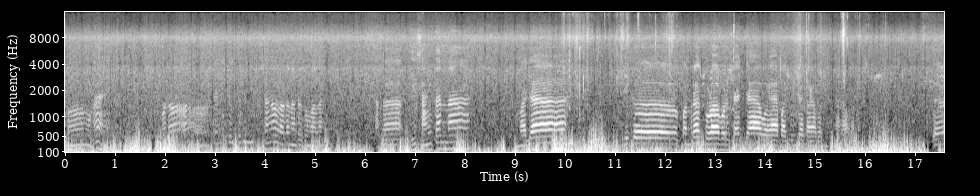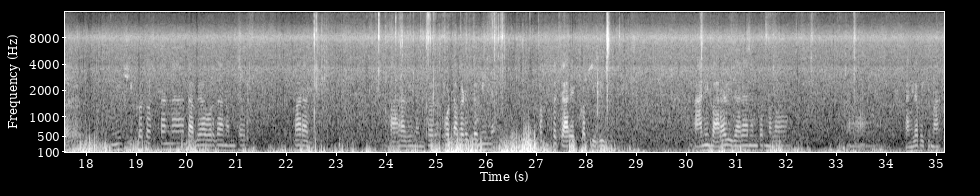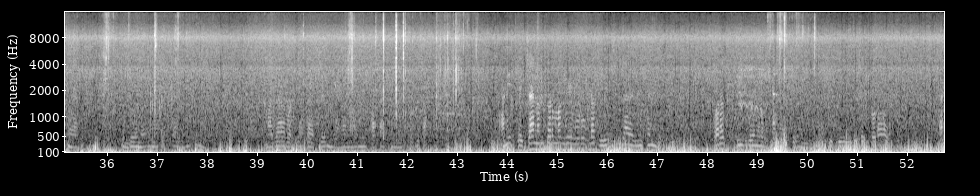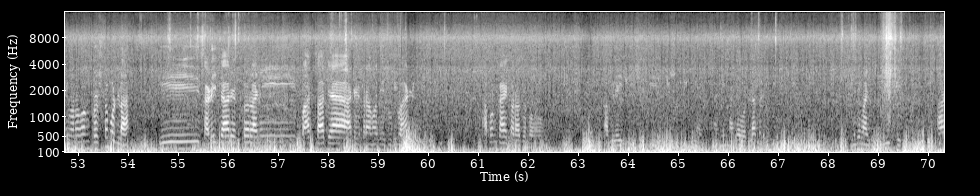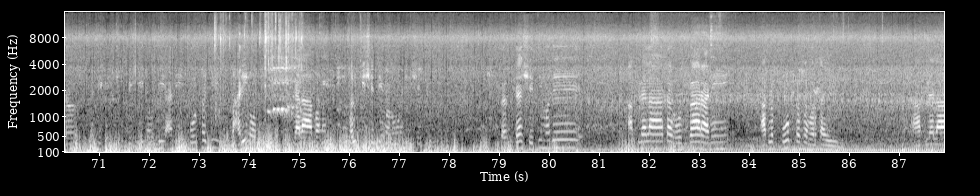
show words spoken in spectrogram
अं, काय मला त्यांनी काहीतरी सांगावं लागेल आता तुम्हाला आता हे सांगताना माझ्या एक अं, पंधरा सोळा वर्षाच्या वयापासूनच्या काळापासून सांगावं लागेल तर मी शिकत असताना दहाव्या वर्गानंतर बारावी बारावीनंतर वडिलाकडे जमीन फक्त चार एकर शेती आणि बारावी झाल्यानंतर मला चांगल्यापैकी मार्क्स मिळाले. दोन माझ्या वडिलाचा ॲक्सिडेंट झाल्यामुळे मी सात आणि त्याच्यानंतर मग मी मुरुडला पी एच सीला ॲडमिशन घेतली परत दीड दोन वर्ष तिथे सोडावं लागलं आणि मला मग प्रश्न पडला की साडेचार एकर आणि पाच सात या आठ एकरामध्ये थोडी वाढली होती शेती आपण काय करायचं भाऊ आपल्या इथली शेती इतकी सुपीक नाही आणि माझ्या वडिलाकडे जी शेती होती, म्हणजे माझी जी शेती होती ती फार तशी काही सुपीकही नव्हती आणि पोटची भारी नव्हती ज्याला आपण हलकी शेती म्हणू अशी शेती होती तर त्या शेतीमध्ये आपल्याला आता रोजगार आणि आपलं पोट कसं भरता येईल? आपल्याला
